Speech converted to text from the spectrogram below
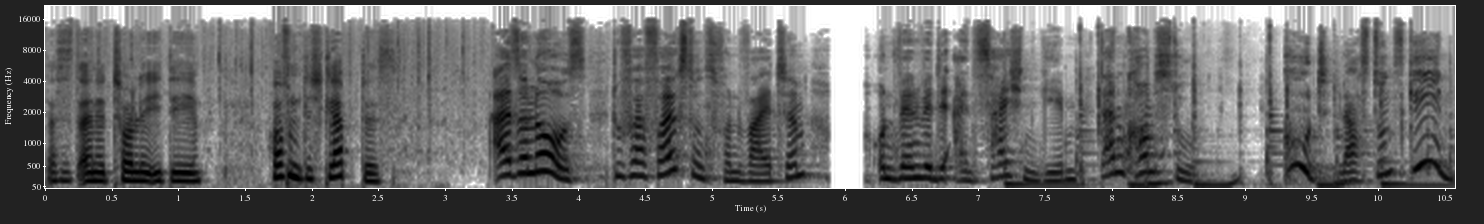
das ist eine tolle Idee. Hoffentlich klappt es. Also los, du verfolgst uns von weitem und wenn wir dir ein Zeichen geben, dann kommst du. Gut, lasst uns gehen.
